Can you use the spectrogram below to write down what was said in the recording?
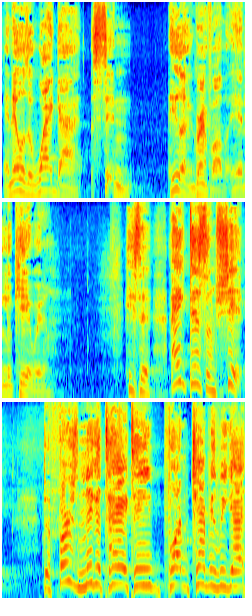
And there was a white guy sitting, he was like a grandfather. He had a little kid with him. He said, Ain't this some shit? The first nigga tag team partner champions we got,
